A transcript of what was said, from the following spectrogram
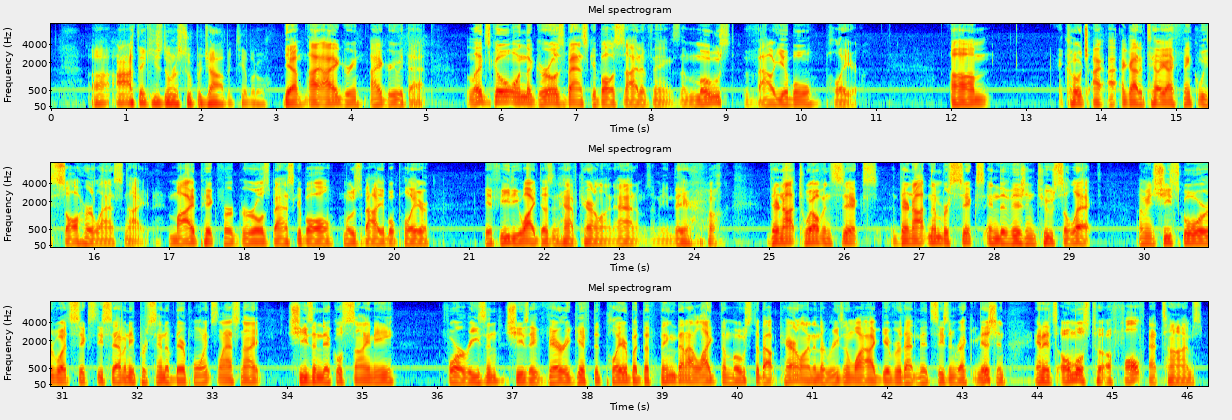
uh, I think he's doing a super job at Thibodaux. Yeah, I, I agree. I agree with that. Let's go on the girls' basketball side of things. The most valuable player. Um, Coach, I, I, I got to tell you, I think we saw her last night. My pick for girls' basketball most valuable player. Ed White doesn't have Caroline Adams, I mean they're they're not twelve and six. They're not number six in Division Two select. I mean, she scored what 60, 70% of their points last night. She's a Nicholls signee for a reason. She's a very gifted player. But the thing that I like the most about Caroline and the reason why I give her that midseason recognition, and it's almost to a fault at times,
